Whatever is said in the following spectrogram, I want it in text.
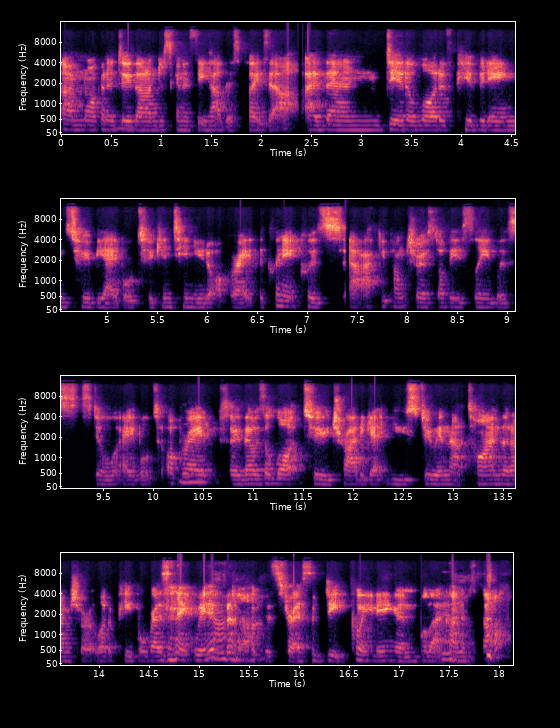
I'm not going to do that. I'm just going to see how this plays out. I then did a lot of pivoting to be able to continue to operate the clinic because our acupuncturist obviously was still able to operate. Mm-hmm. So there was a lot to try to get used to in that time that I'm sure a lot of people resonate with uh-huh. the stress of deep cleaning and all that kind of stuff.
